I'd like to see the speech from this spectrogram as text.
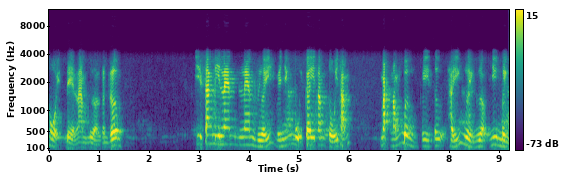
hội để làm lửa gần rơm. Chị sang đi len len dưới với những bụi cây tăm tối thắm. Mặt nóng bừng vì tự thấy người ngượng như mình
